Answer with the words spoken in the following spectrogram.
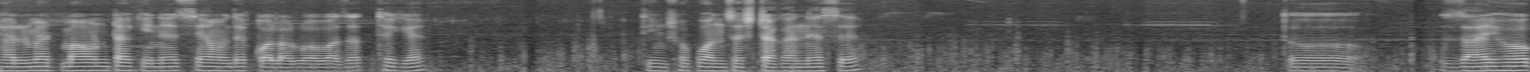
হেলমেট মাউন্টটা কিনেছি আমাদের কলারুয়া বাজার থেকে। তিনশো পঞ্চাশ টাকা নেছে। তো যাই হোক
